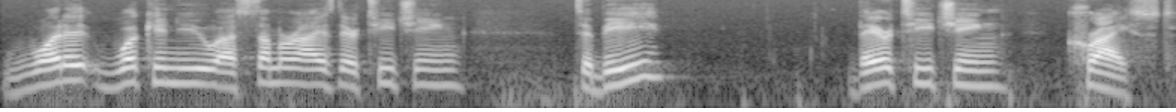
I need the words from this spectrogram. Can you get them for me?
what, it, what can you uh, summarize their teaching to be? They're teaching Christ.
